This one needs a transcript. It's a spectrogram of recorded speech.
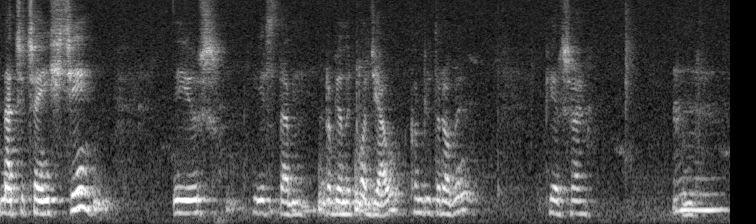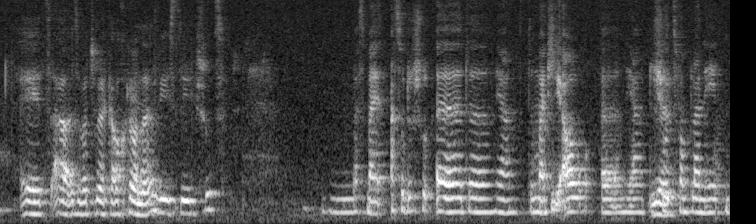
na trzy części. I już jest tam robiony podział komputerowy. Pierwsza, Mm, e, a zobaczymy jaka ochrona, wie die Schutz? Was meinst Achso, du, äh, de, ja, du meinst die auch, äh, ja, der Ja. Schutz vom Planeten.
